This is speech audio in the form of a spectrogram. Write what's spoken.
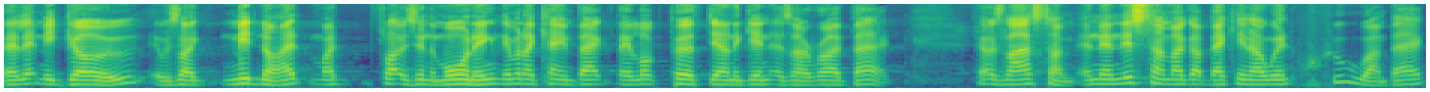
They let me go. It was like midnight. My flight was in the morning. Then when I came back, they locked Perth down again as I arrived back. That was last time. And then this time I got back in, I went, whoo, I'm back.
